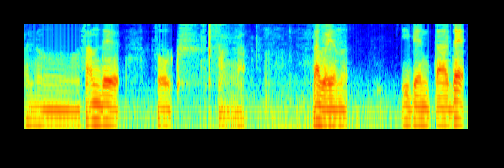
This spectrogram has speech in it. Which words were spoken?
あのーサンデーフォークさんが、名古屋のイベンターで、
